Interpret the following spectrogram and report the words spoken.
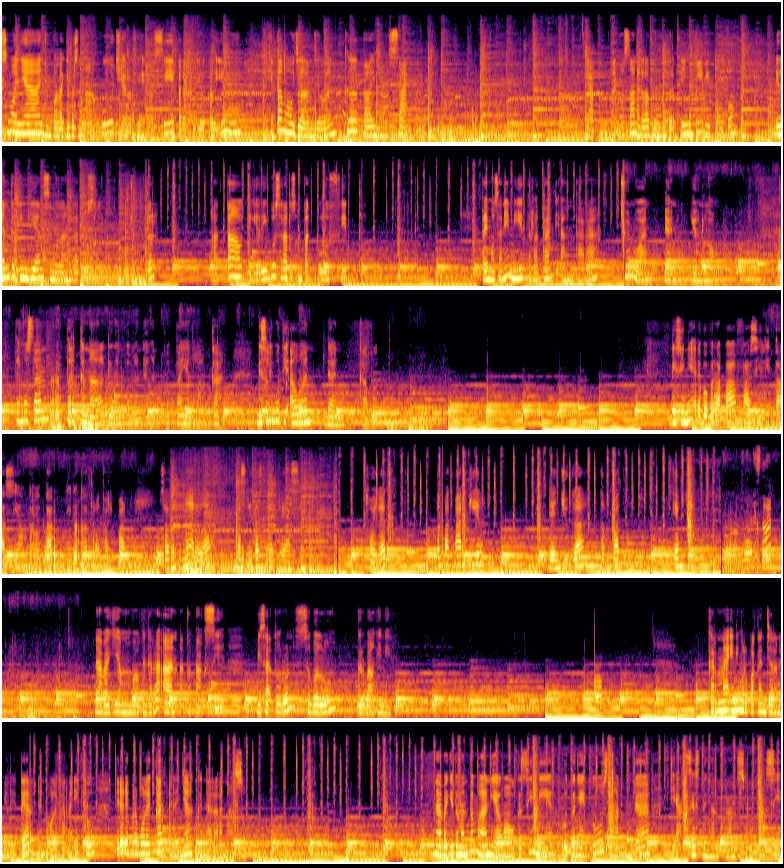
semuanya, jumpa lagi bersama aku Ciara VLC Pada video kali ini. Kita mau jalan-jalan ke Taimosan Yap, Taimosan adalah gunung tertinggi di Hong Kong Dengan ketinggian 957 meter Atau 3140 feet. Taimosan ini terletak di antara Chunwan dan Yunlong. Taimosan terkenal dengan pemandangan kota yang langka, diselimuti awan dan kabut. Di sini ada beberapa fasilitas yang terletak di dekat Rotary Park. Salah satunya adalah fasilitas rekreasi, toilet, tempat parkir, dan juga tempat untuk camping. Nah, bagi yang membawa kendaraan atau taksi bisa turun sebelum gerbang ini. Karena ini merupakan jalan militer dan oleh karena itu tidak diperbolehkan adanya kendaraan masuk. Nah, bagi teman-teman yang mau ke sini, rutenya itu sangat mudah diakses dengan transportasi.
